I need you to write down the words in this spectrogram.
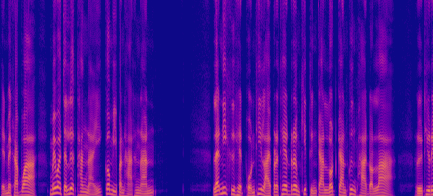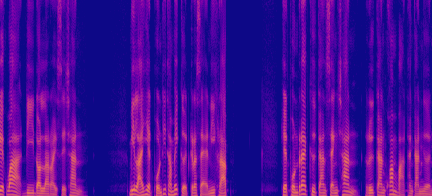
เห็นไหมครับว่าไม่ว่าจะเลือกทางไหนก็มีปัญหาทั้งนั้น และนี่คือเหตุผลที่หลายประเทศเริ่มคิดถึงการลดการพึ่งพาดอลลาร์ หรือที่เรียกว่า de-dollarization มีหลายเหตุผลที่ทำให้เกิดกระแสนี้ครับ เหตุผลแรกคือการแซงชั่น หรือการคว่ำบาตรทางการเงิน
